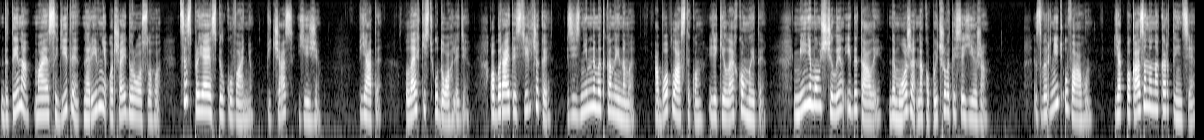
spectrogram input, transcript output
Дитина має сидіти на рівні очей дорослого. Це сприяє спілкуванню під час їжі. П'яте. Легкість у догляді. Обирайте стільчики зі знімними тканинами або пластиком, які легко мити. Мінімум щілин і деталей, де може накопичуватися їжа. Зверніть увагу, як показано на картинці,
